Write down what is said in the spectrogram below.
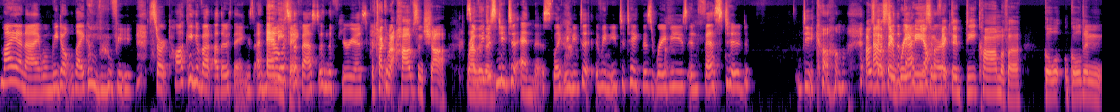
Maya and I, when we don't like a movie, start talking about other things, and now it's the Fast and the Furious. We're talking about Hobbs and Shaw Rather So we than just need to end this. Like we need to, we need to take this rabies infested DCom. I was gonna say to rabies backyard. infected DCom of a gold, golden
